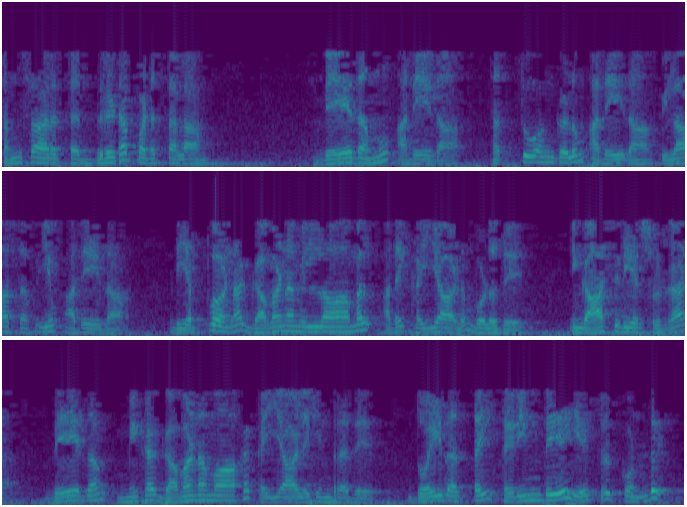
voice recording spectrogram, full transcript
சம்சாரத்தை திருடப்படுத்தலாம். வேதமும் அதேதான் தத்துவங்களும் அதேதான் பிலாசபியும் அதேதான் இது எப்பன்னா கவனம் இல்லாமல் அதை கையாளும் பொழுது. இங்க ஆசிரியர் சொல்றார் வேதம் மிக கவனமாக கையாளுகின்றது. துவைதத்தை தெரிந்தே ஏற்றுக்கொண்டு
